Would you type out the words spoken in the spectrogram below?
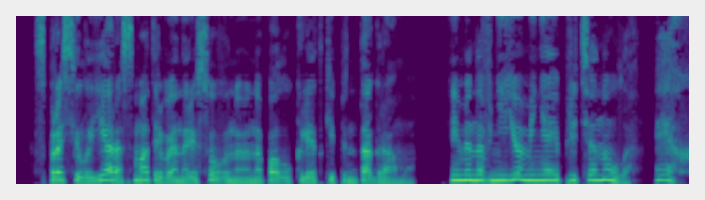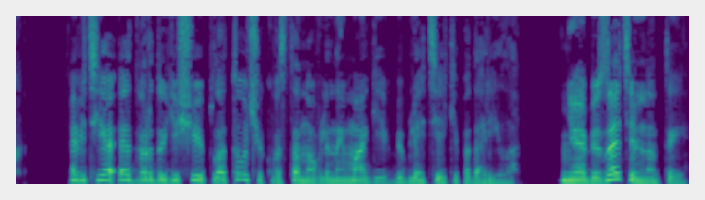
— спросила я, рассматривая нарисованную на полу клетки пентаграмму. Именно в нее меня и притянуло. Эх, а ведь я Эдварду еще и платочек восстановленной магией в библиотеке подарила. «Не обязательно ты»,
